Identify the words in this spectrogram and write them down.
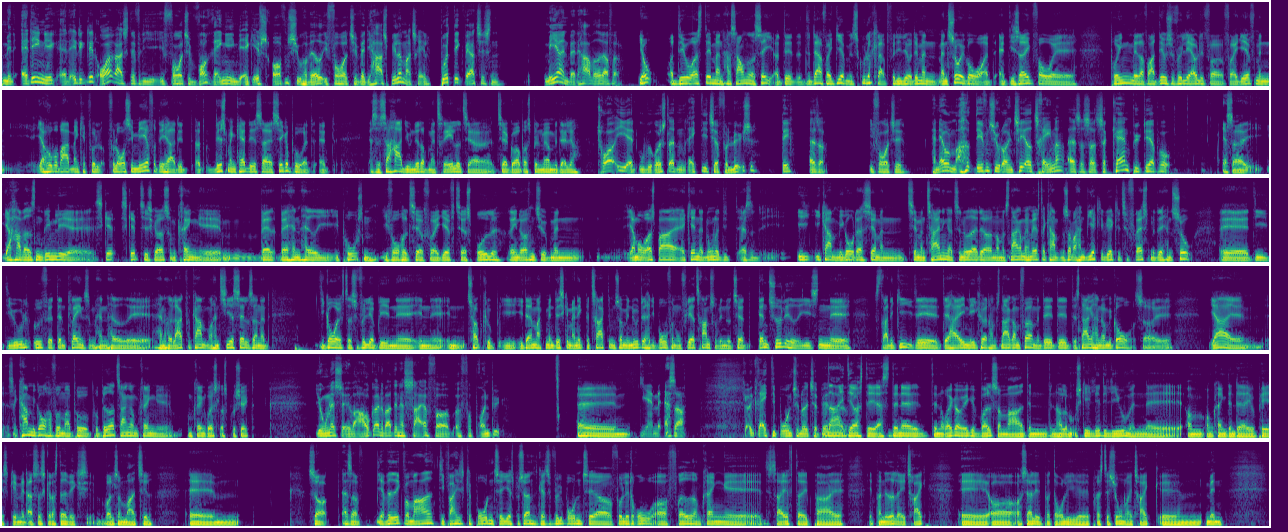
Men er det egentlig ikke, er det ikke lidt overraskende, fordi i forhold til, hvor ringe egentlig AGF's offensiv har været, i forhold til, hvad de har af spillermateriale, burde det ikke være til sådan mere, end hvad det har været i hvert fald? Jo, og det er jo også det, man har savnet at se, og det, det er derfor, jeg giver dem et skulderklap, fordi det var det, man, man så i går, at, at de så ikke får øh, point med derfra. Det er jo selvfølgelig ærgerligt for, for AGF, men jeg håber bare, at man kan få, få lov at se mere for det her. Det, og hvis man kan det, så er jeg sikker på, at, at altså, så har de jo netop materialet til at, til at gå op og spille med om medaljer. Tror I, at Uwe Røsler er den rigtige til at forløse det? Altså, i forhold til... Han er jo en meget defensivt orienteret træner, altså, så, så kan han bygge det her på? Altså, jeg har været sådan rimelig øh, skeptisk også omkring, øh, hvad, hvad han havde i, i posen i forhold til at få AGF til at sprudle rent offensivt, men jeg må også bare erkende, at nogle af de, altså i, i kampen i går, der ser man, ser man tegninger til noget af det, og når man snakker med ham efter kampen, så var han virkelig, virkelig tilfreds med det, han så. Øh, de, de udførte den plan, som han havde, øh, han havde lagt for kampen, og han siger selv sådan, at de går efter selvfølgelig at blive en, øh, en, øh, en topklub i, i Danmark, men det skal man ikke betragte dem som endnu. Det har de brug for nogle flere transfervinduer til. At den tydelighed i sådan øh, strategi, det, det har jeg egentlig ikke hørt ham snakke om før, men det, det, det snakkede han om i går. Så øh, jeg, øh, altså kampen i går har fået mig på, på bedre tanker omkring, øh, omkring Røslers projekt. Jonas, øh, hvor afgørende var den her sejr for, for Brøndby? Øh, jamen altså, kan jo ikke rigtig bruge den til noget til at Nej, det er også det. Altså, den, er, den rykker jo ikke voldsomt meget. Den, den holder måske lidt i live men, øh, om, omkring den der europæiske, men der, så skal der stadigvæk voldsomt meget til. Øh, så altså, jeg ved ikke, hvor meget de faktisk kan bruge den til. Jesper Sørensen kan selvfølgelig bruge den til at få lidt ro og fred omkring øh, sig efter et par, øh, et par nederlag i træk, øh, og, og særligt et par dårlige øh, præstationer i træk. Øh, men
